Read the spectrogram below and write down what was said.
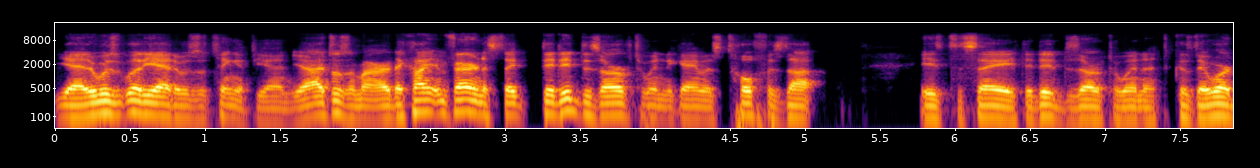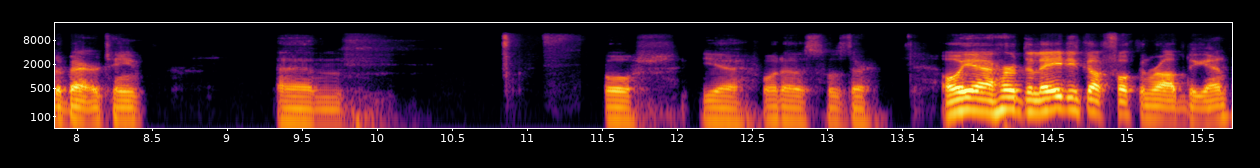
Yeah, there was well, yeah, there was a thing at the end. Yeah, it doesn't matter. They kind, in fairness, they they did deserve to win the game. As tough as that is to say, they did deserve to win it because they were the better team. Um, but yeah, what else was there? Oh yeah, I heard the ladies got fucking robbed again.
